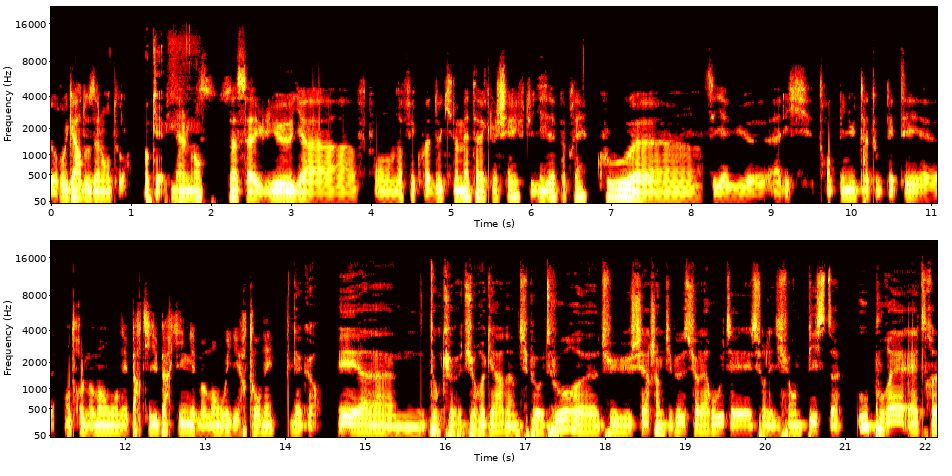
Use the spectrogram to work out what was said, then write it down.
regarde aux alentours. Ok. Finalement, ça, ça a eu lieu il y a, on a fait quoi, deux kilomètres avec le shérif, tu disais à peu près? Du coup, euh, il y a eu, allez, 30 minutes à tout péter entre le moment où on est parti du parking et le moment où il est retourné. D'accord. Et euh, donc euh, tu regardes un petit peu autour, euh, tu cherches un petit peu sur la route et sur les différentes pistes où pourrait être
